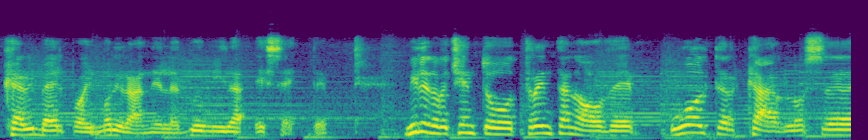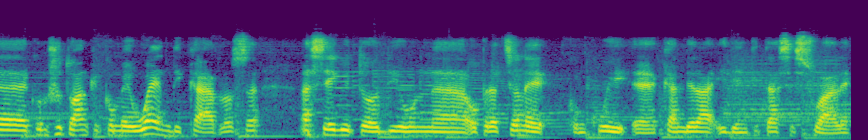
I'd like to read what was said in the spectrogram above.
Carrie Bell poi morirà nel 2007. 1939 Walter Carlos, eh, conosciuto anche come Wendy Carlos, a seguito di un'operazione con cui eh, cambierà identità sessuale.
